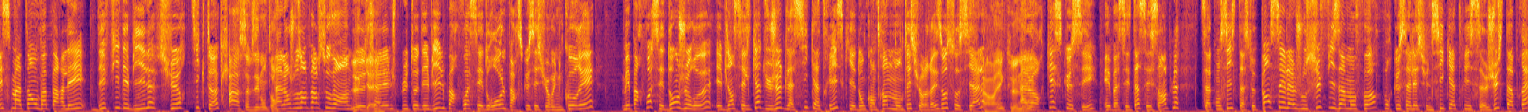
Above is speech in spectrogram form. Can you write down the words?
Et ce matin, on va parler défis débiles sur TikTok. Ah, ça faisait longtemps. Alors, je vous en parle souvent hein, de Lequel? challenges plutôt débiles. Parfois, c'est drôle parce que c'est sur une Corée. Mais parfois, c'est dangereux. Eh bien, c'est le cas du jeu de la cicatrice qui est donc en train de monter sur le réseau social. Alors rien que le nom. Alors, qu'est-ce que c'est? Eh ben, c'est assez simple. Ça consiste à se pincer la joue suffisamment fort pour que ça laisse une cicatrice juste après,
